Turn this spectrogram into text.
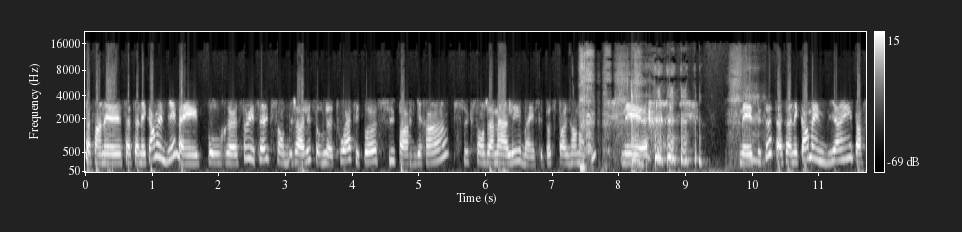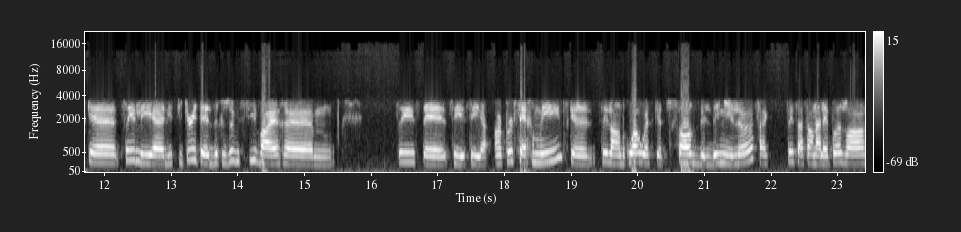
ça sonnait, ça sonnait quand même bien. Ben pour euh, ceux et celles qui sont déjà allés sur le toit, c'est pas super grand. Puis ceux qui sont jamais allés, ben c'est pas super grand non plus. mais euh, mais c'est ça, ça sonnait quand même bien parce que tu sais les euh, les speakers étaient dirigés aussi vers euh, tu sais c'était c'est c'est un peu fermé parce que tu sais l'endroit où est-ce que tu sors du building est là. Fait que tu sais ça s'en allait pas genre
